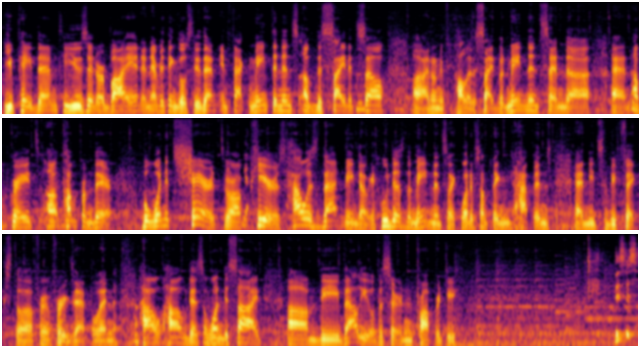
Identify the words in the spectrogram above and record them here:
you pay them to use it or buy it and everything goes through them in fact maintenance of the site itself uh, I don't know if you call it a site but maintenance and uh, and upgrades uh, come from there but when it's shared throughout yeah. peers, how is that being done? Like, who does the maintenance? Like, what if something happens and needs to be fixed, uh, for, for example? And how, how does one decide um, the value of a certain property? This is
